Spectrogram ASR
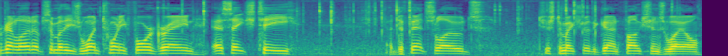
We're going to load up some of these 124 grain SHT uh, defense loads just to make sure the gun functions well.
